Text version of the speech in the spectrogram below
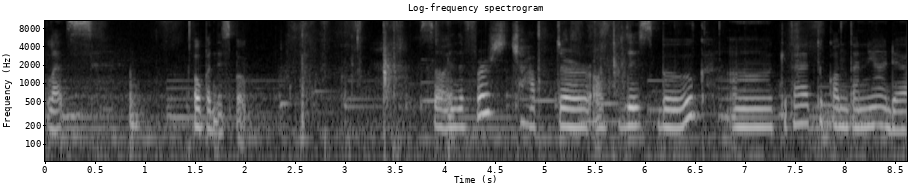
let's open this book So in the first chapter of this book, uh, kita itu kontennya ada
